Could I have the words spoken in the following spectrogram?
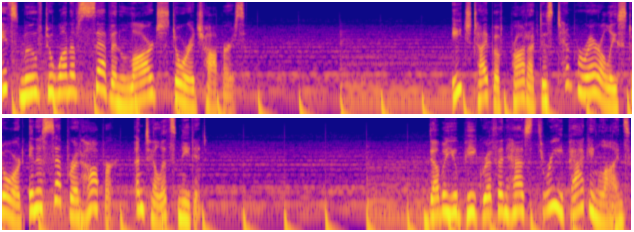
it's moved to one of seven large storage hoppers. Each type of product is temporarily stored in a separate hopper until it's needed. WP Griffin has three packing lines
